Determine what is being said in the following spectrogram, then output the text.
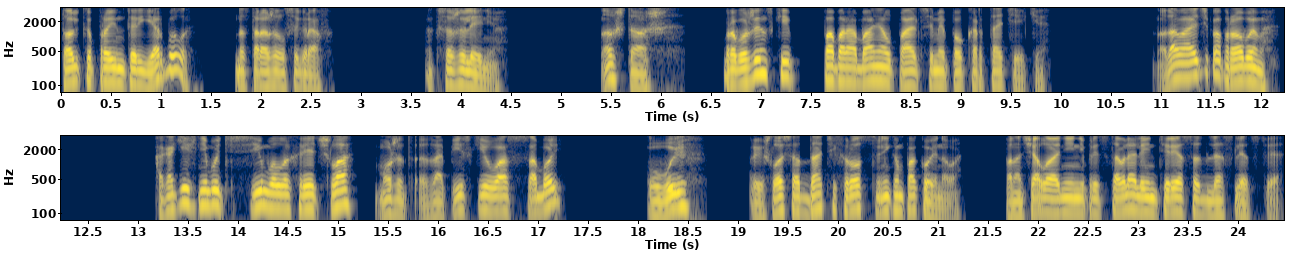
только про интерьер было?» — насторожился граф. «К сожалению». «Ну что ж», — Брабужинский побарабанил пальцами по картотеке. «Ну давайте попробуем. О каких-нибудь символах речь шла? Может, записки у вас с собой? Увы, пришлось отдать их родственникам покойного. Поначалу они не представляли интереса для следствия,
